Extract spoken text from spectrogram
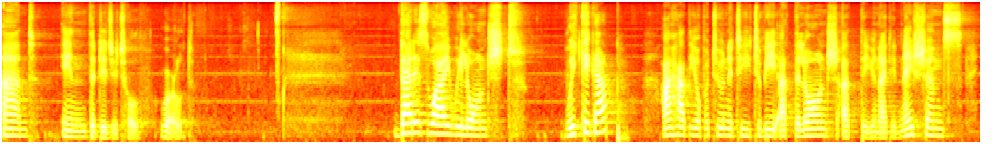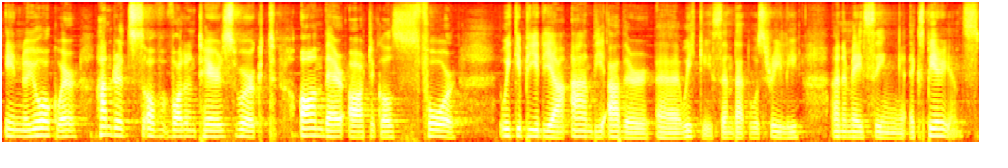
and in the digital world. That is why we launched Wikigap. I had the opportunity to be at the launch at the United Nations in New York, where hundreds of volunteers worked on their articles for Wikipedia and the other uh, wikis, and that was really an amazing experience.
